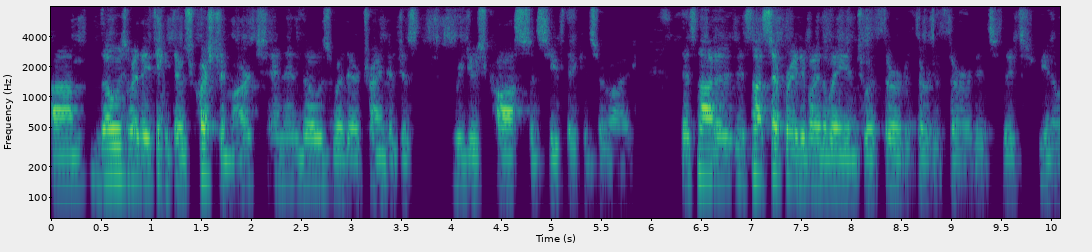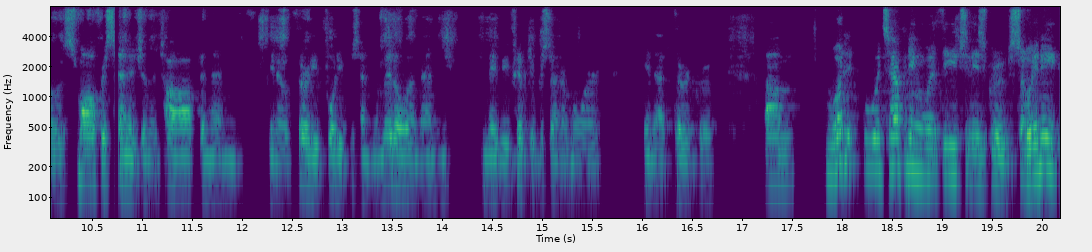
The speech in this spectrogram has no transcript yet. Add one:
Um, those where they think there's question marks, and then those where they're trying to just reduce costs and see if they can survive. That's not a, it's not separated by the way into a third, a third, a third. It's it's you know a small percentage in the top, and then you know 30, 40 percent in the middle, and then maybe 50% or more in that third group. Um, what what's happening with each of these groups? So any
